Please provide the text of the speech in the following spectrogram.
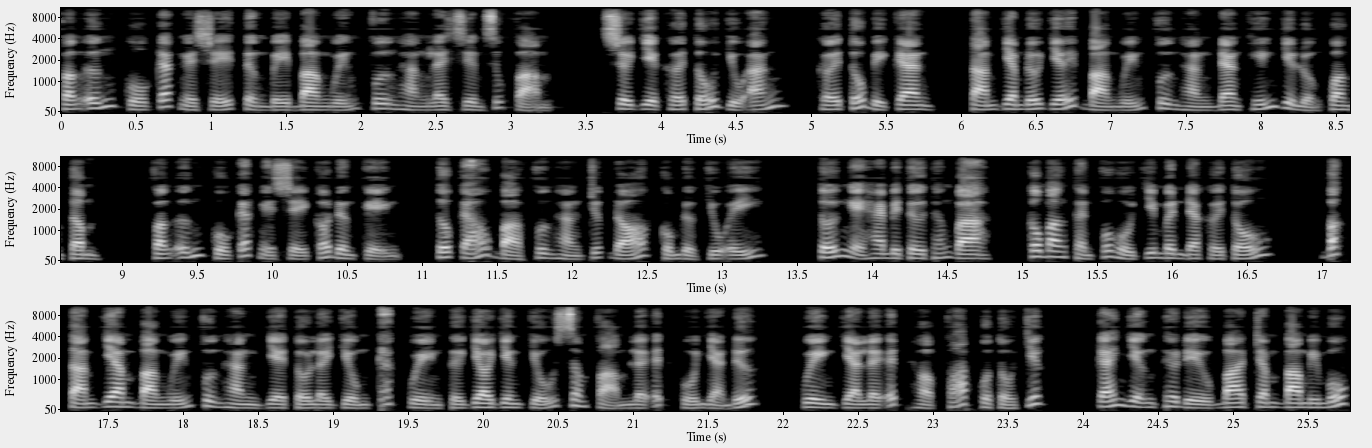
Phản ứng của các nghệ sĩ từng bị bà Nguyễn Phương Hằng livestream xúc phạm. Sự việc khởi tố vụ án, khởi tố bị can, tạm giam đối với bà Nguyễn Phương Hằng đang khiến dư luận quan tâm. Phản ứng của các nghệ sĩ có đơn kiện, tố cáo bà Phương Hằng trước đó cũng được chú ý. Tối ngày 24 tháng 3, Công an thành phố Hồ Chí Minh đã khởi tố, bắt tạm giam bà Nguyễn Phương Hằng về tội lợi dụng các quyền tự do dân chủ xâm phạm lợi ích của nhà nước, quyền và lợi ích hợp pháp của tổ chức, cá nhân theo điều 331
